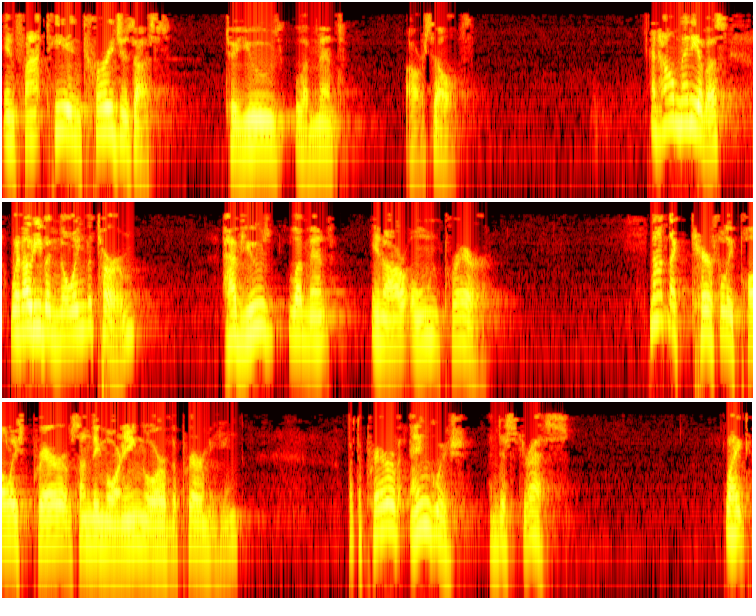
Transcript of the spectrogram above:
In fact, He encourages us to use lament ourselves. And how many of us, without even knowing the term, have used lament in our own prayer? Not the carefully polished prayer of Sunday morning or of the prayer meeting, but the prayer of anguish and distress. Like,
